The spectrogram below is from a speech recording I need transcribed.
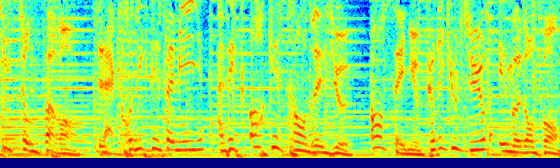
Questions de parents, la chronique des familles avec Orchestra Andrézieux, enseigne puriculture et mode enfant.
